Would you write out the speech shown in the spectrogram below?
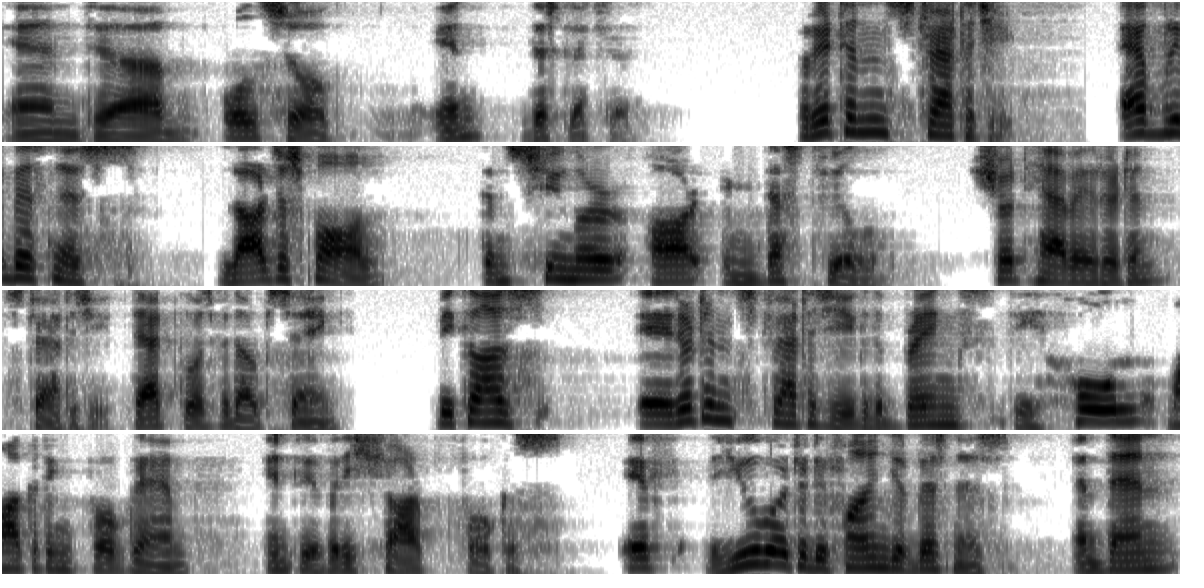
and um, also in this lecture. Written strategy. Every business large or small, consumer or industrial, should have a written strategy. That goes without saying. Because a written strategy that brings the whole marketing program into a very sharp focus. If you were to define your business and then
